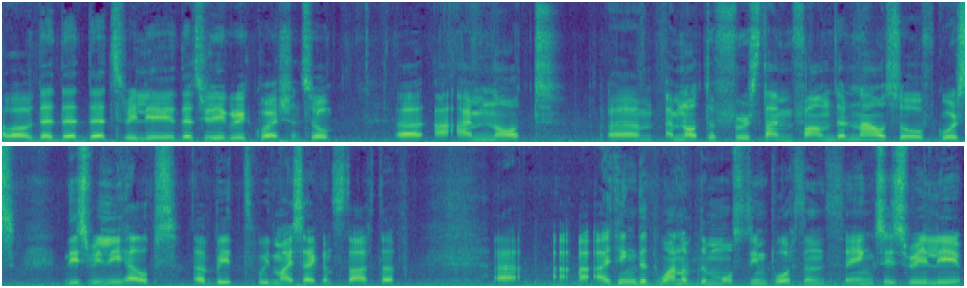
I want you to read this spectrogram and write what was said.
Oh, well, that, that that's really that's really a great question. So, uh, I, I'm not um, I'm not a first time founder now, so of course this really helps a bit with my second startup. Uh, I, I think that one of the most important things is really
